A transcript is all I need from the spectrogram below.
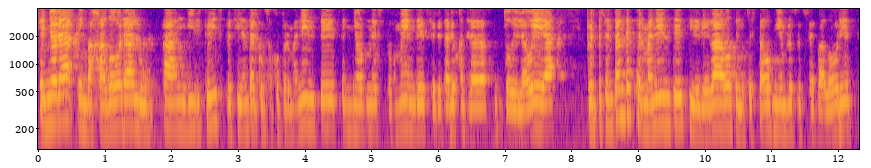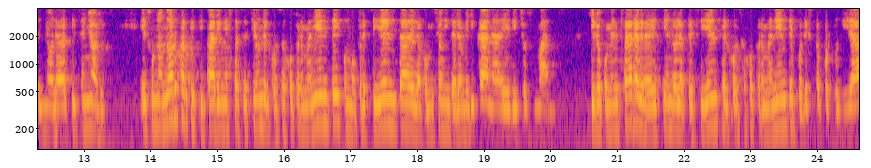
Señora embajadora Lucan Gilchrist, presidenta del Consejo Permanente, señor Néstor Méndez, secretario general adjunto de la OEA, representantes permanentes y delegados de los Estados miembros observadores, señoras y señores. Es un honor participar en esta sesión del Consejo Permanente como presidenta de la Comisión Interamericana de Derechos Humanos. Quiero comenzar agradeciendo a la presidencia del Consejo Permanente por esta oportunidad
